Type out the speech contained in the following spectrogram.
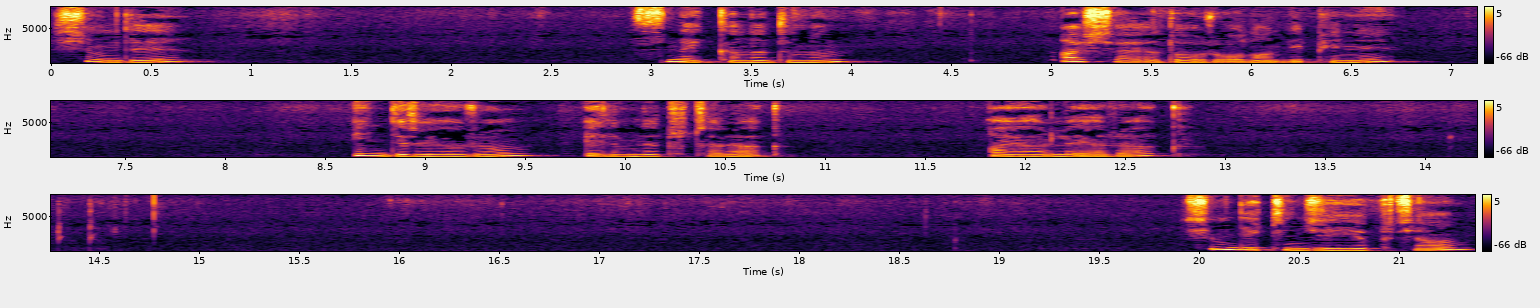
Şimdi sinek kanadımın aşağıya doğru olan ipini indiriyorum. Elimle tutarak ayarlayarak Şimdi ikinciyi yapacağım.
